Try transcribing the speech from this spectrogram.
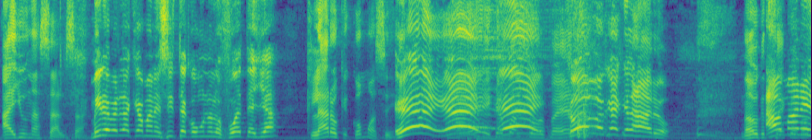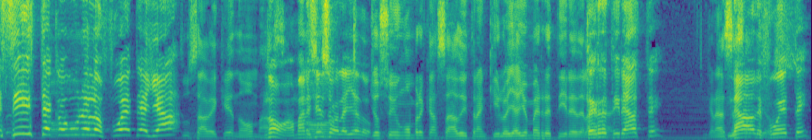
hay una salsa. Mira, ¿verdad que amaneciste con uno de los fuertes allá? Claro que, ¿cómo así? ¡Ey, ey. ¿Cómo que claro? No, no- ¿Amaneciste No, con uno de los fuertes allá? Tú sabes que no, más. No, amanecí sola, ya dos. Yo soy un hombre casado y tranquilo, ya yo me retiré de la ¿Te calle. retiraste? Gracias Nada a de fuerte.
